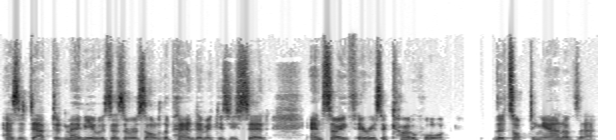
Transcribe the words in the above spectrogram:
has adapted. Maybe it was as a result of the pandemic, as you said. And so if there is a cohort that's opting out of that,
